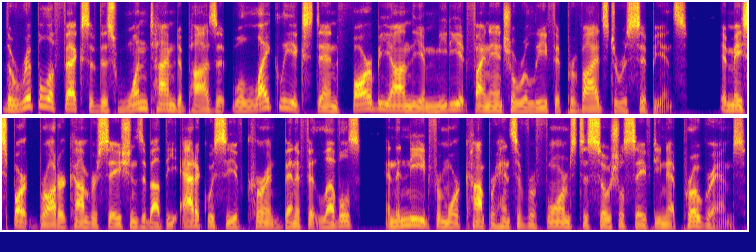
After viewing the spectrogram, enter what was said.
The ripple effects of this one-time deposit will likely extend far beyond the immediate financial relief it provides to recipients. It may spark broader conversations about the adequacy of current benefit levels and the need for more comprehensive reforms to social safety net programs.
